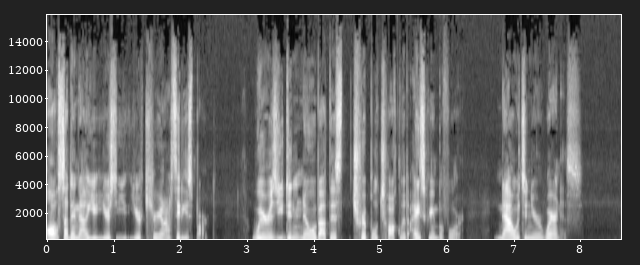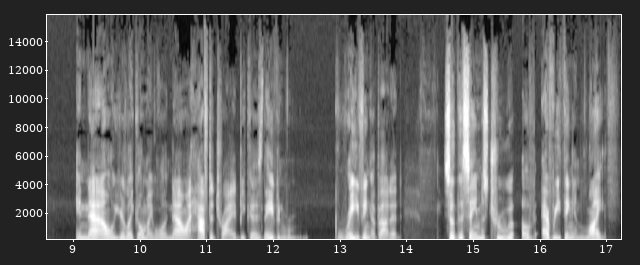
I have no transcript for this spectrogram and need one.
All of a sudden now, you, your, your curiosity is sparked. Whereas you didn't know about this triple chocolate ice cream before. Now it's in your awareness. And now you're like, oh my, well, now I have to try it because they've been raving about it. So the same is true of everything in life.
